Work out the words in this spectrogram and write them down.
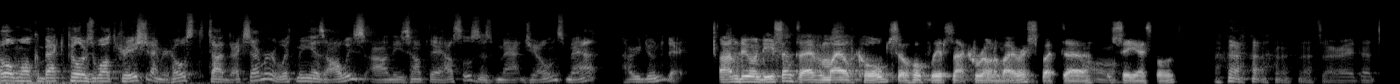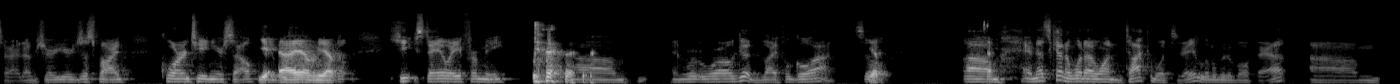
Hello and welcome back to Pillars of Wealth Creation. I'm your host, Todd Dexheimer. With me, as always, on these Hump Day Hustles is Matt Jones. Matt, how are you doing today? I'm doing decent. I have a mild cold, so hopefully it's not coronavirus, but uh, oh. we'll see, I suppose. that's all right. That's all right. I'm sure you're just fine. Quarantine yourself. Yeah, I am. Yep. Keep stay away from me. um, and we're, we're all good. Life will go on. So, yep. um, and that's kind of what I wanted to talk about today. A little bit about that. Um,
